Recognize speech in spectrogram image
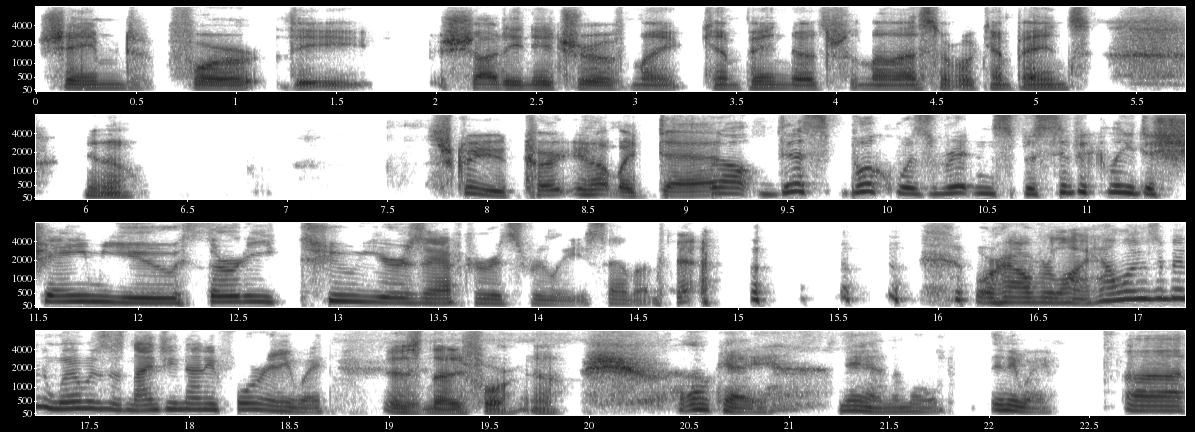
shamed for the shoddy nature of my campaign notes for my last several campaigns. You know, Screw you, Kurt. You're not my dad. Well, this book was written specifically to shame you 32 years after its release. How about that? or however long. How long has it been? When was this? 1994? Anyway. It was 94, yeah. okay. Man, I'm old. Anyway. Uh,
